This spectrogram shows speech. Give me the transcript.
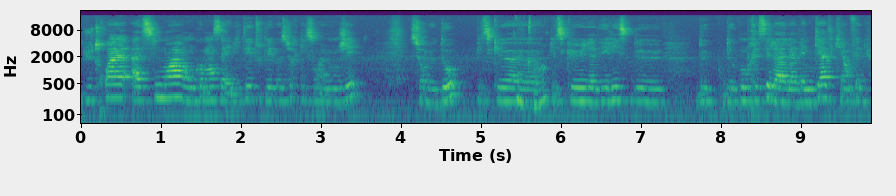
du 3 à 6 mois on commence à éviter toutes les postures qui sont allongées sur le dos puisque euh, puisqu'il y a des risques de de, compresser la, la, veine cave qui en fait du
